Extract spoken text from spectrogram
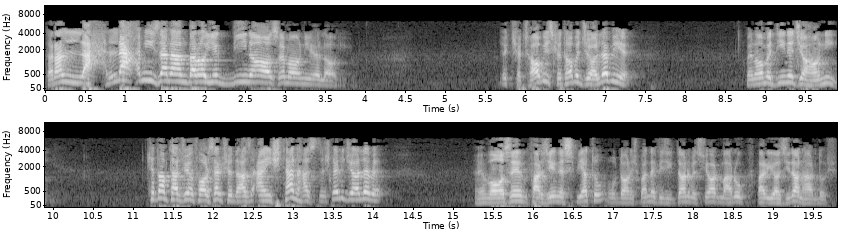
دارن لح لح می‌زنن برای یک دین آسمانی الهی. یک کتابی است کتاب جالبیه. به نام دین جهانی. کتاب ترجمه فارسی شده از اینشتن هستش خیلی جالبه. واضح فرضیه نسبیت و دانشمند فیزیکدان بسیار معروف و ریاضیدان هر دوش.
